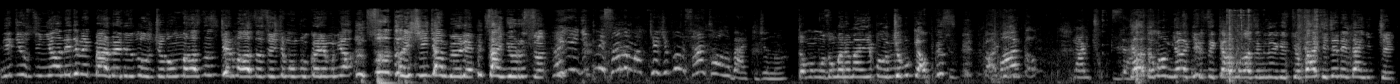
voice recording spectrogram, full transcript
ne diyorsun ya? Ne demek Merve'yle dolaşıyorsun? Onun ağzına sıçarım ağzına sıçarım bu kalemin ya. Suratına işeyeceğim böyle. Sen görürsün. Hayır gitme sana makyaj yapalım. Sen tavla Berkecan'ı. Tamam o zaman hemen yapalım. Çabuk yap kız. Berkecan- Bak. Yani çok güzel. Ya tamam ya gerizekalı malzemeleri getiriyor. Berkecan elden gidecek.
